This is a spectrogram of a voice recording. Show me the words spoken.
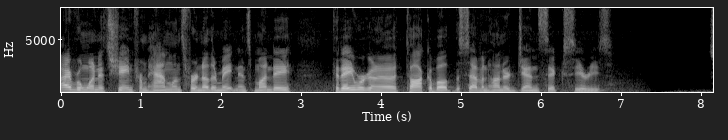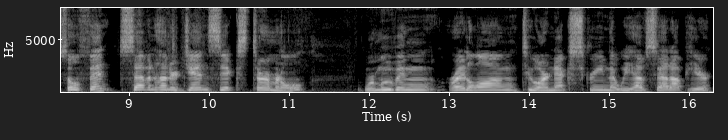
Hi everyone, it's Shane from Hanlon's for another Maintenance Monday. Today we're going to talk about the 700 Gen 6 series. So Fendt 700 Gen 6 terminal. We're moving right along to our next screen that we have set up here.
